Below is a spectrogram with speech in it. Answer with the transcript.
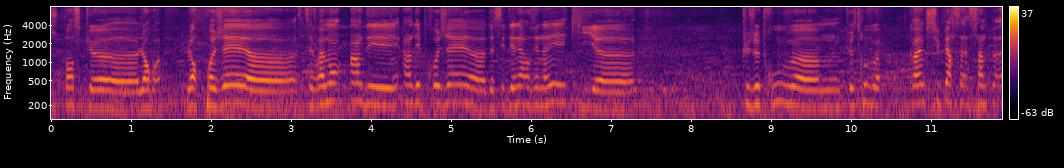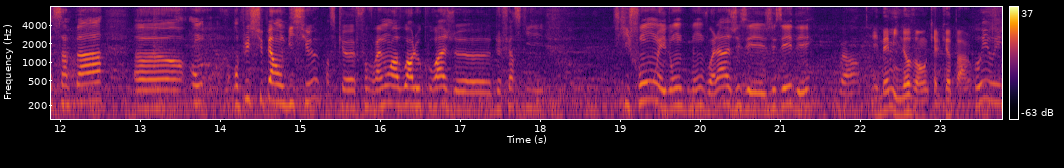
je pense que leur, leur projet, euh, c'est vraiment un des, un des projets euh, de ces dernières années qui, euh, que, je trouve, que je trouve quand même super sy- sympa, en, plus super ambitieux, parce qu'il faut vraiment avoir le courage de, faire ce qu'ils ce qu'ils font et donc bon voilà je les ai aidés. Et même innovant quelque part. Oui oui.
